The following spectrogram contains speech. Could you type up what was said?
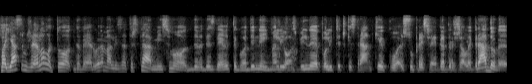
Pa ja sam želala to da verujem, ali znate šta, mi smo 99. godine imali ozbiljne političke stranke koje su pre svega držale gradove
